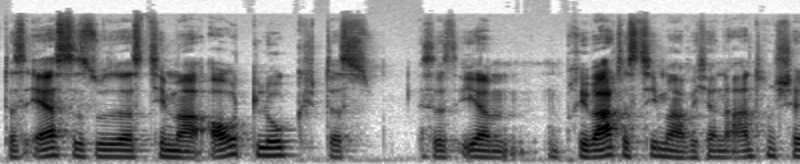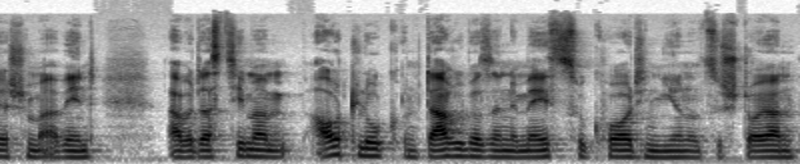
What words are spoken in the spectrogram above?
Das erste ist so das Thema Outlook. Das ist jetzt eher ein privates Thema, habe ich an einer anderen Stelle schon mal erwähnt. Aber das Thema Outlook und darüber seine Mails zu koordinieren und zu steuern,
